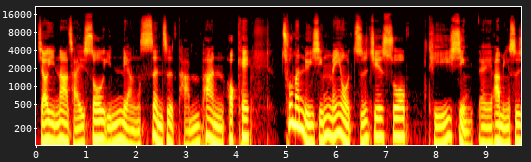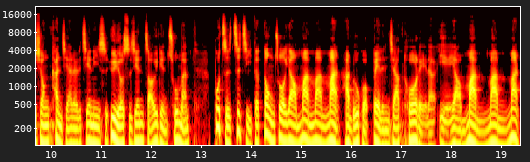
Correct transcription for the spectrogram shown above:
交易纳财、收银两，甚至谈判 OK。出门旅行没有直接说提醒，哎，阿明师兄看起来的建议是预留时间，早一点出门。不止自己的动作要慢慢慢，啊，如果被人家拖累了，也要慢慢慢。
